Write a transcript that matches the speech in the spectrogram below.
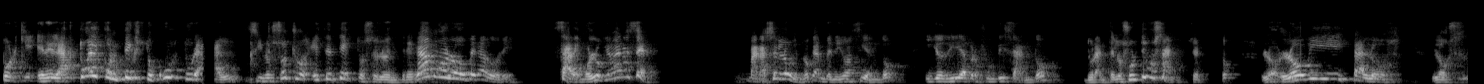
porque en el actual contexto cultural, si nosotros este texto se lo entregamos a los operadores, sabemos lo que van a hacer van a hacer lo mismo que han venido haciendo, y yo diría profundizando, durante los últimos años, ¿cierto? Los lobistas, los, los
